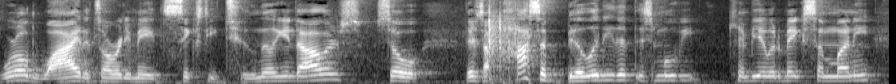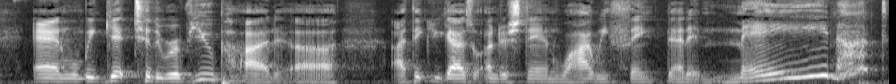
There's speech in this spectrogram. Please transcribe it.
worldwide, it's already made sixty-two million dollars. So there's a possibility that this movie can be able to make some money. And when we get to the review pod, uh, I think you guys will understand why we think that it may not.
